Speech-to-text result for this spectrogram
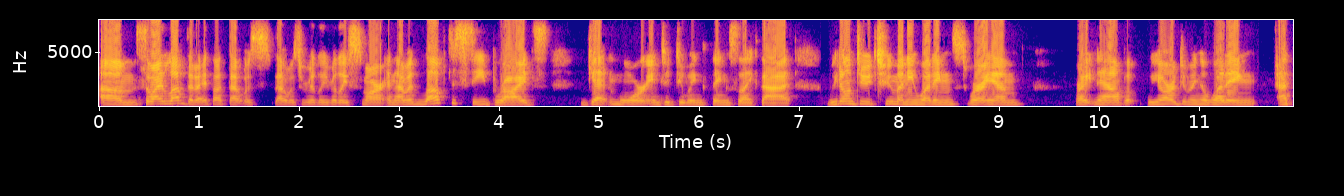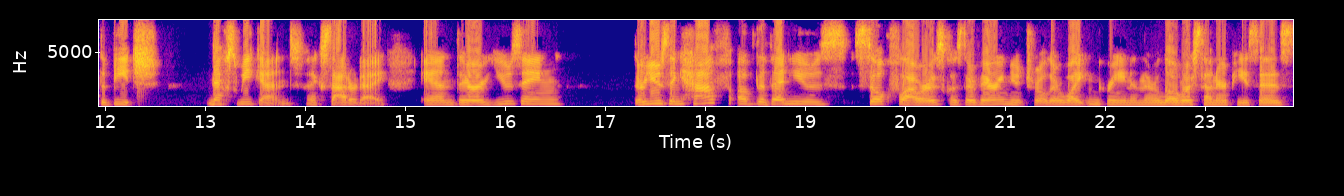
Um, so I loved it. I thought that was that was really really smart, and I would love to see brides get more into doing things like that. We don't do too many weddings where I am right now, but we are doing a wedding at the beach next weekend, next Saturday, and they're using they're using half of the venue's silk flowers because they're very neutral. They're white and green and they're lower centerpieces.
